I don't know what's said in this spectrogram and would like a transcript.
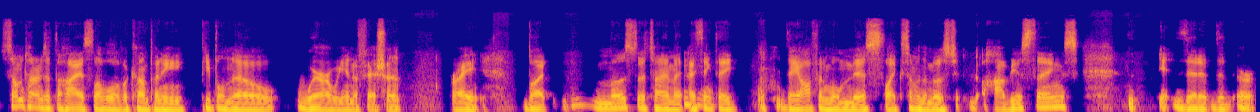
sometimes at the highest level of a company, people know where are we inefficient right but most of the time mm-hmm. I, think they they often will miss like some of the most obvious things that, that or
